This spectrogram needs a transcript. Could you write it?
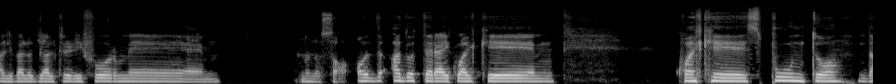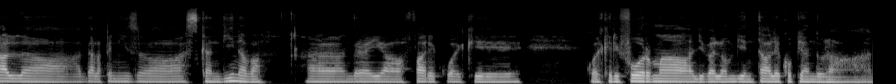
a livello di altre riforme, non lo so, od- adotterei qualche, qualche spunto dalla, dalla penisola scandinava. Eh, andrei a fare qualche, qualche riforma a livello ambientale copiando la,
